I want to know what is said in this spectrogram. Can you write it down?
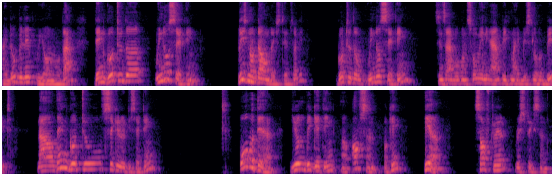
I do believe we all know that. Then go to the Windows setting, please note down the steps okay go to the windows setting since i've opened so many app it might be slow a bit now then go to security setting over there you'll be getting an option okay here software restriction.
